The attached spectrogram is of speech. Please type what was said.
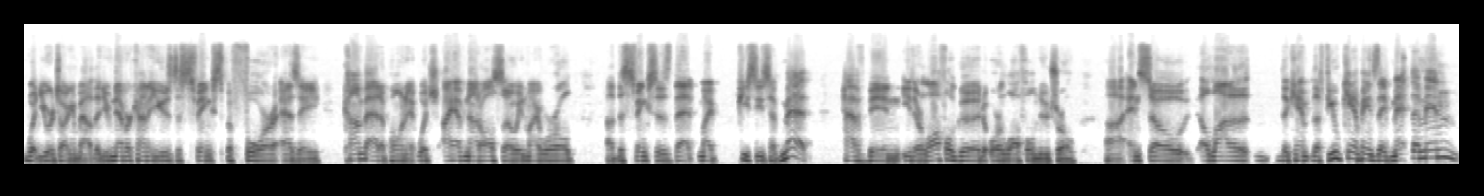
what you were talking about that you've never kind of used a Sphinx before as a combat opponent, which I have not also in my world. Uh, the Sphinxes that my PCs have met have been either lawful good or lawful neutral. Uh, and so a lot of the camp, the few campaigns they've met them in,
